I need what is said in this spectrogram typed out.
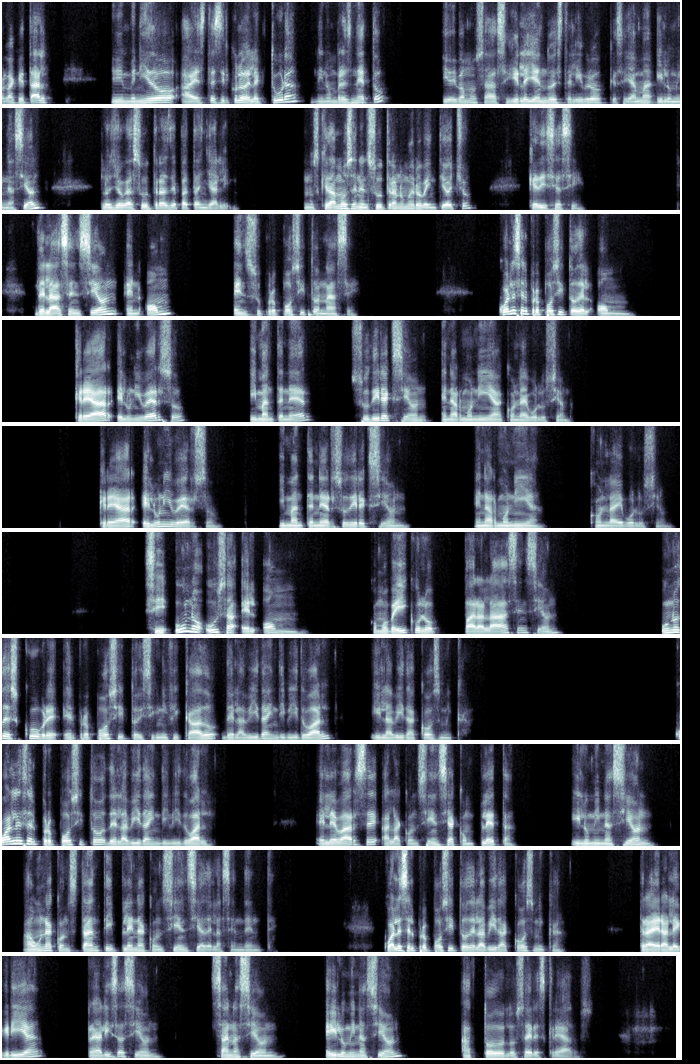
Hola, ¿qué tal? Y bienvenido a este círculo de lectura. Mi nombre es Neto y hoy vamos a seguir leyendo este libro que se llama Iluminación, los Yoga Sutras de Patanjali. Nos quedamos en el sutra número 28 que dice así. De la ascensión en Om, en su propósito nace. ¿Cuál es el propósito del Om? Crear el universo y mantener su dirección en armonía con la evolución. Crear el universo y mantener su dirección en armonía con la evolución. Si uno usa el OM como vehículo para la ascensión, uno descubre el propósito y significado de la vida individual y la vida cósmica. ¿Cuál es el propósito de la vida individual? Elevarse a la conciencia completa, iluminación, a una constante y plena conciencia del ascendente. ¿Cuál es el propósito de la vida cósmica? Traer alegría, realización, sanación e iluminación a todos los seres creados.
